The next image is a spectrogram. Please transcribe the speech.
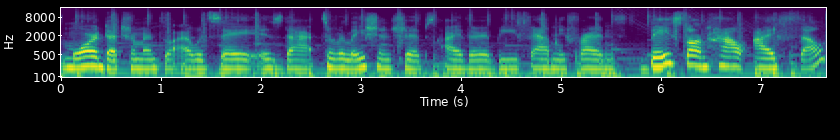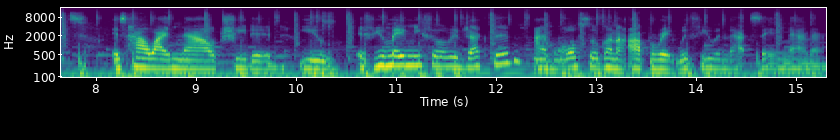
More detrimental, I would say, is that to relationships, either be family, friends, based on how I felt is how I now treated you. If you made me feel rejected, mm-hmm. I'm also going to operate with you in that same manner.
